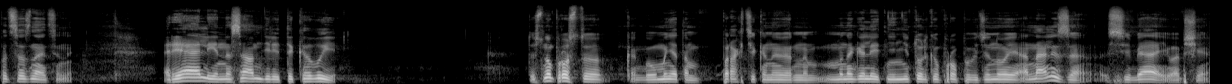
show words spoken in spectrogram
подсознательный. Реалии на самом деле таковы. То есть, ну просто как бы у меня там практика, наверное, многолетняя не только проповеди, но и анализа себя и вообще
